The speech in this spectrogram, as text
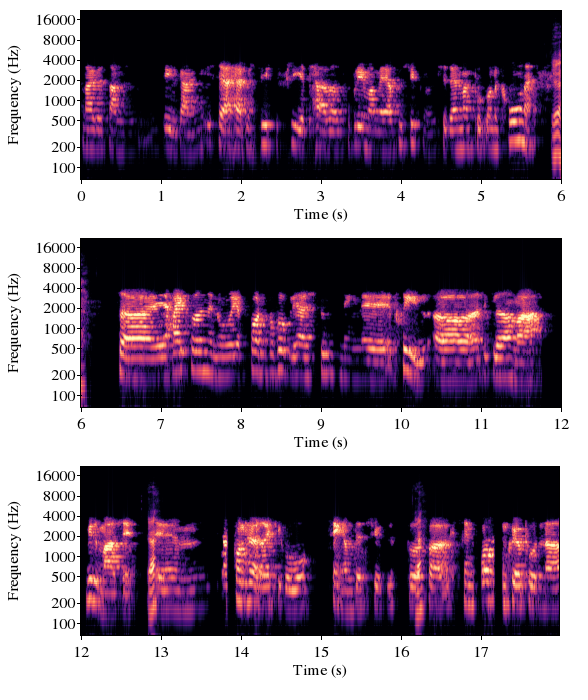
snakket sammen en del gange, især her på sidste, fordi at der har været problemer med at få cyklen til Danmark på grund af corona. Ja. Så øh, jeg har ikke fået den endnu. Jeg får den forhåbentlig her i slutningen af april, og det glæder mig vildt meget til. Ja. Øhm, jeg har kun hørt rigtig gode ting om den cykel. Både Ja. for Katrine Borg, hun kører på den, og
